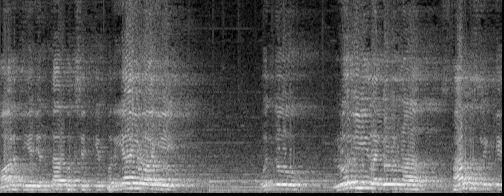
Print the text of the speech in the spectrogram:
ಭಾರತೀಯ ಜನತಾ ಪಕ್ಷಕ್ಕೆ ಪರ್ಯಾಯವಾಗಿ ಒಂದು ವಿರೋಧಿ ರಂಗವನ್ನ ಸ್ಥಾಪಿಸಲಿಕ್ಕೆ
